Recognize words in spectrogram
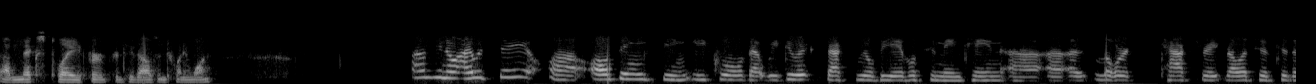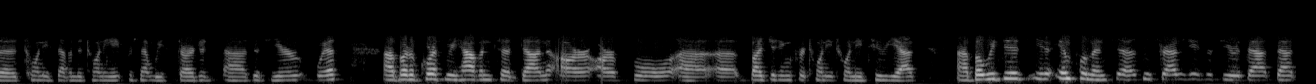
a mixed play for 2021? Um, you know, I would say, uh, all things being equal, that we do expect we'll be able to maintain uh, a lower tax rate relative to the 27 to 28 percent we started uh, this year with. But of course, we haven't done our our full budgeting for 2022 yet. But we did, you know, implement some strategies this year that that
